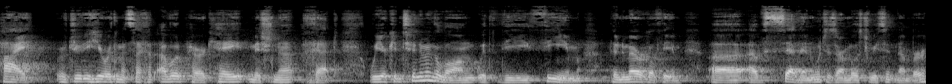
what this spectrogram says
Hi, Rav Judy here with Masechet Avot Parakeh Mishnah Chet. We are continuing along with the theme, the numerical theme uh, of seven, which is our most recent number.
